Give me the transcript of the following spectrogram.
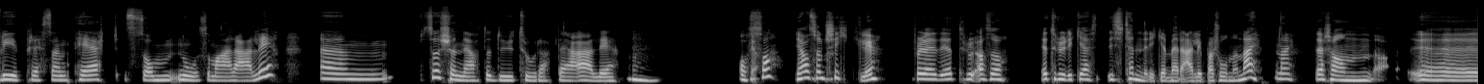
blir presentert som noe som er ærlig, um, så skjønner jeg at du tror at det er ærlig Mm. også. Ja, sånn skikkelig. For jeg, jeg tror, altså, jeg tror ikke jeg kjenner ikke en mer ærlig person enn deg. Nei. Det er sånn øh,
